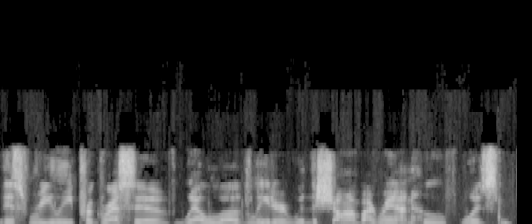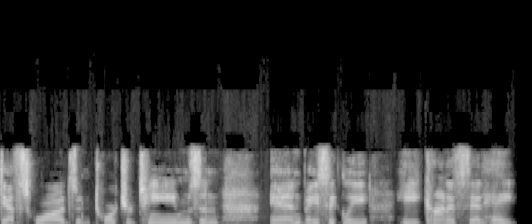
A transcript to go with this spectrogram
this really progressive, well-loved leader with the Shah of Iran, who was death squads and torture teams, and and basically he kind of said, "Hey,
